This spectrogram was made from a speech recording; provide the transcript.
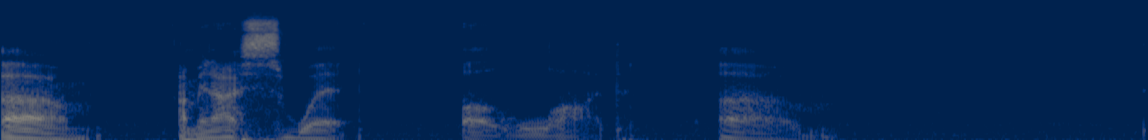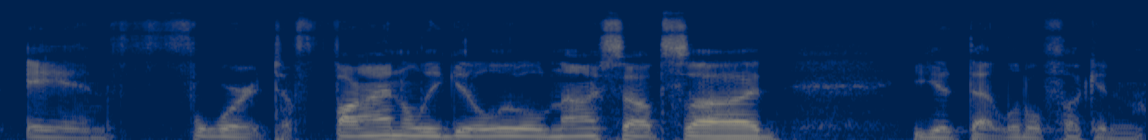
um, I mean I sweat a lot. Um, and for it to finally get a little nice outside, you get that little fucking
